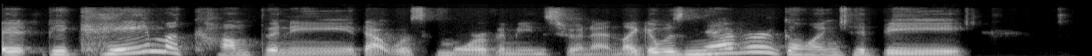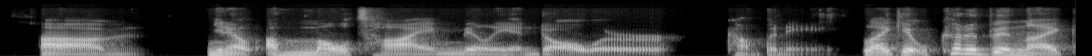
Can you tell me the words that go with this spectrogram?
it became a company that was more of a means to an end. Like it was never going to be, um, you know, a multi-million dollar company. Like it could have been like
